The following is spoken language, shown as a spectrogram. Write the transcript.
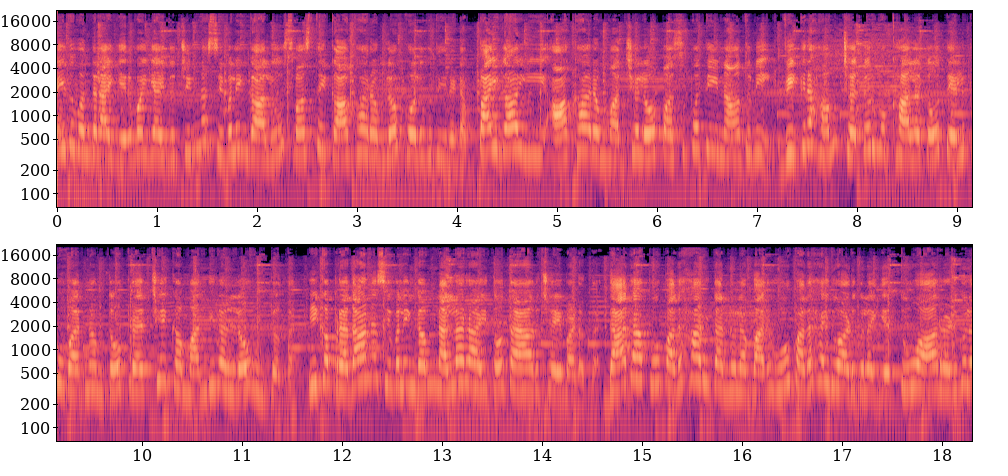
ఐదు వందల ఇరవై ఐదు చిన్న శివలింగాలు స్వస్తిక్ ఆకారంలో కొలువు తీరడం పైగా ఈ ఆకారం మధ్యలో పశుపతి నాథుని విగ్రహం చతుర్ముఖాలతో తెలుపు వర్ణంతో ప్రత్యేక మందిరంలో ఉంటుంది. ఇక ప్రధాన శివలింగం నల్లరాయితో తయారు చేయబడింది దాదాపు పదహారు టన్నుల బరువు పదహైదు అడుగుల ఎత్తు ఆరు అడుగుల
